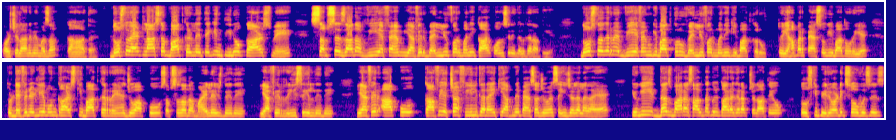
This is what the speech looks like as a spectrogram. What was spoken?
और चलाने में मज़ा कहाँ आता है? दोस्तों एट लास्ट अब बात कर लेते हैं कि इन तीनों कार्स में सबसे ज़्यादा वीएफएम या फिर वैल्यू फॉर मनी कार कौन सी निकल कर आती है? दोस्तों, अगर मैं वीएफएम की बात करूँ वैल्यू फॉर मनी की बात करूँ तो यहाँ पर पैसों की बात हो रही है। तो डेफिनेटली हम उन कार्स की बात कर रहे हैं जो आपको सबसे ज़्यादा माइलेज दे दे या फिर रीसेल दे दे या फिर आपको काफ़ी अच्छा फील कराए कि आपने पैसा जो है सही जगह लगाया है। क्योंकि 10-12 साल तक कोई कार अगर आप चलाते हो तो उसकी पीरियोडिक सर्विसेज़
